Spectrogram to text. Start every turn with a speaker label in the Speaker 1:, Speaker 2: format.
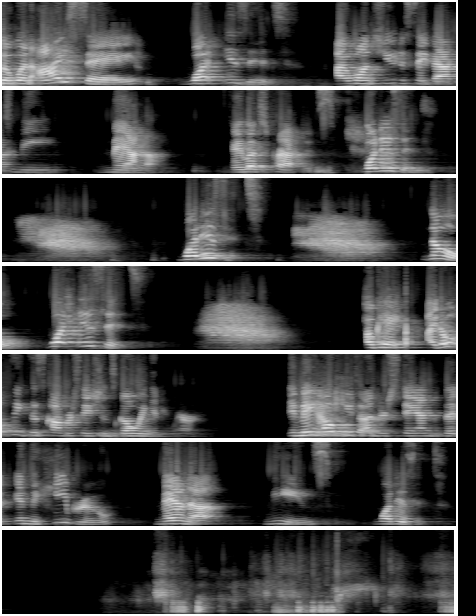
Speaker 1: So when I say, What is it? I want you to say back to me, Manna. Okay, let's practice. What is it? What is it? No, what is it? Okay, I don't think this conversation's going anywhere. It may help you to understand that in the Hebrew, manna means what is it?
